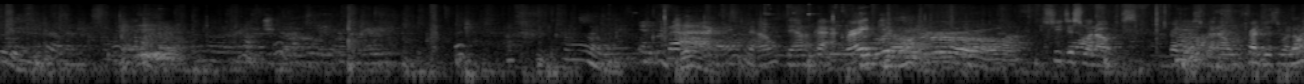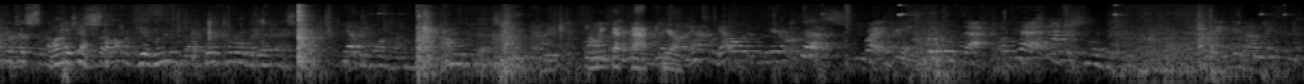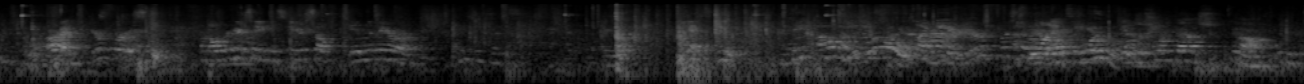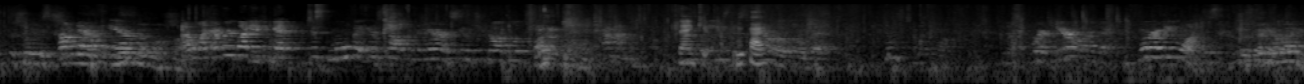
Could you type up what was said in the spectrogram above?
In fact, No, down and back, right? She just went out, Fred just went out, Fred just went Why don't you over. just, why don't you start with, here, let me, get her over there and start. Let me get back here. Yeah. Yes. right, we'll move that, okay. All right, you're first. Come over here so you can see yourself in the mirror. Yes, you. See, oh, you, my dear, you're first in line, so you. Just run down, you know, this way you see Come down the here. movement looks like. I want everybody to get, just move it yourself in the mirror and see what your dog looks like. Thank you. Okay. A little bit. Where, here or there? Wherever you want. Just use the mirror. Okay.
